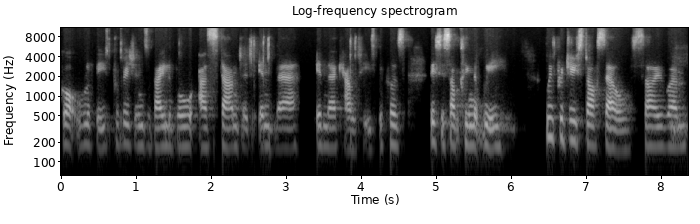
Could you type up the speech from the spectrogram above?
got all of these provisions available as standard in their in their counties, because this is something that we we produced ourselves. So um,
